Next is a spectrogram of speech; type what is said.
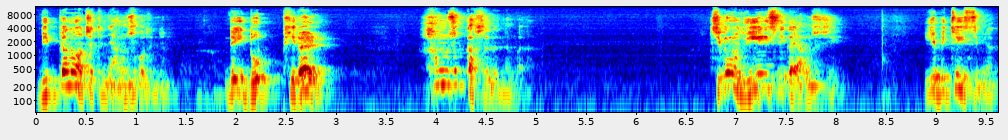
밑변은 어쨌든 양수거든요. 근데 이 높이를 함수 값을 넣는 거야. 지금은 위에 있으니까 양수지. 이게 밑에 있으면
